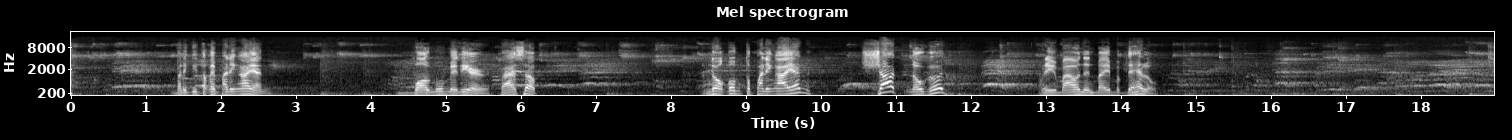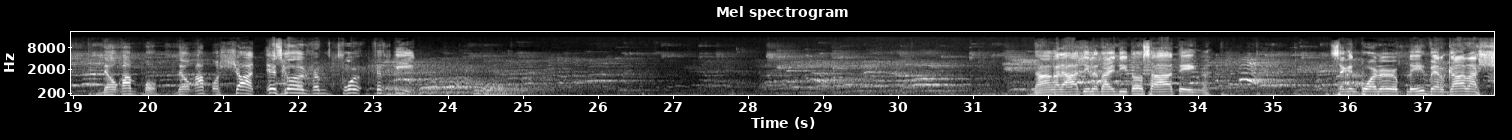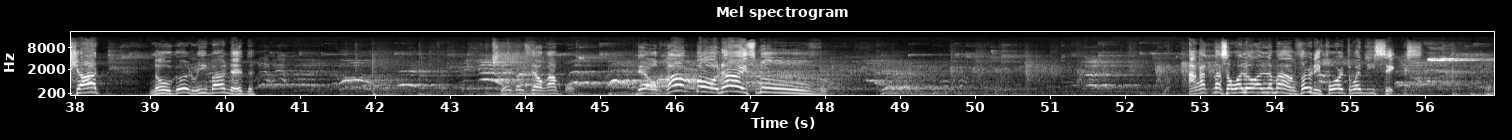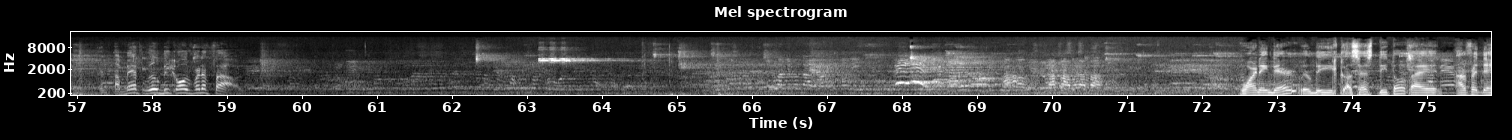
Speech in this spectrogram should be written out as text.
Balik dito kay Palingayan. Ball movement here. Pass up. Nokom to Palingayan. Shot. No good. Rebounded by De Hello. De Ocampo. De Ocampo shot is good from 4, 15. Nangangalahati na tayo dito sa ating second quarter play. Vergara shot. No good. Rebounded. Here comes De Ocampo. De Ocampo. Nice move. Angat na sa walo ang lamang. 34-26. And Tabet will be called for the foul. Warning there. Will be assessed dito kay Alfred De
